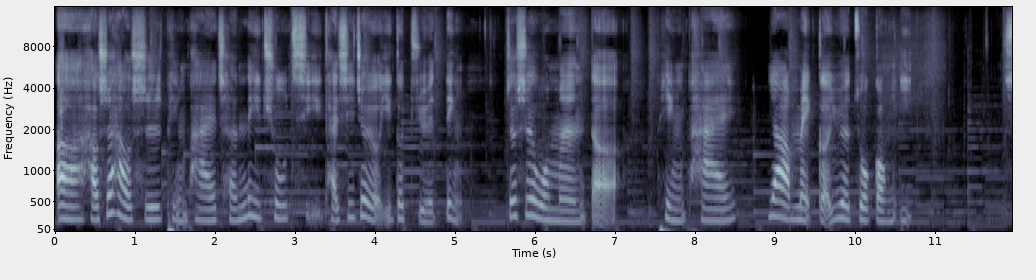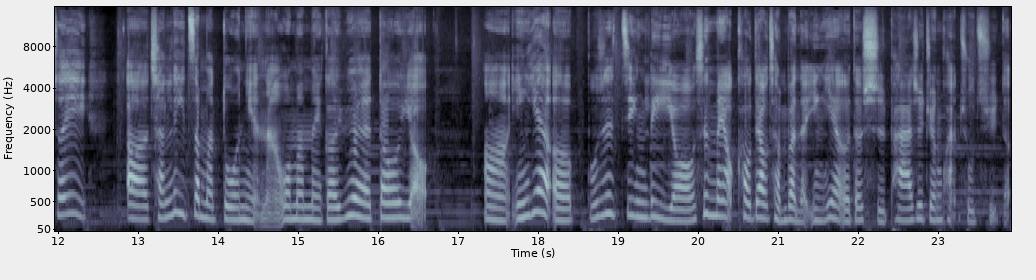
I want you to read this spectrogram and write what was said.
呃，好时好时品牌成立初期，凯西就有一个决定，就是我们的品牌要每个月做公益。所以，呃，成立这么多年呢，我们每个月都有。嗯，营业额不是净利哦，是没有扣掉成本的营业额的十趴是捐款出去的。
